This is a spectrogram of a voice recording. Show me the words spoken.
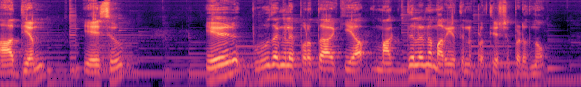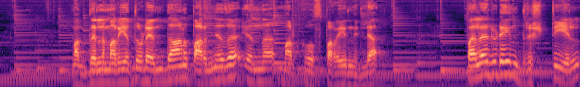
ആദ്യം യേശു ഏഴ് ഭൂതങ്ങളെ പുറത്താക്കിയ മഗ്ദലന മറിയത്തിന് പ്രത്യക്ഷപ്പെടുന്നു. മഗ്ദലന മറിയത്തോട് എന്താണ് പറഞ്ഞത് എന്ന് മർക്കോസ് പറയുന്നില്ല. പലരുടെയും ദൃഷ്ടിയിൽ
